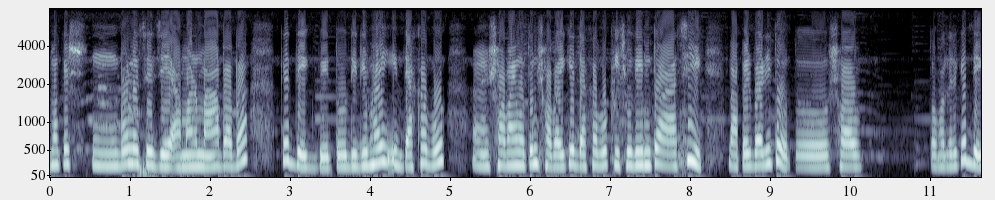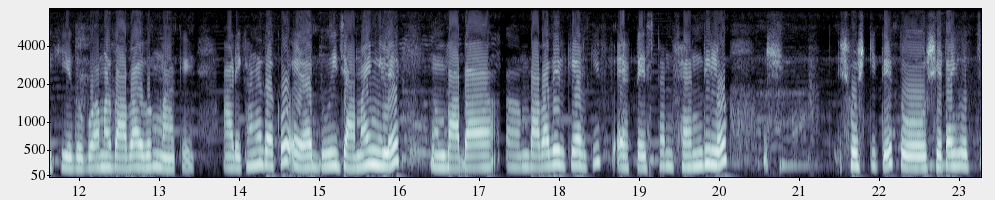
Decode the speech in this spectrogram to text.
আমাকে বলেছে যে, আমার মা বাবাকে দেখবে। তো দিদিভাই দেখাবো। সময় মতন সবাইকে দেখাবো। কিছুদিন তো আছি, বাপের বাড়ি তো তো সব তোমাদেরকে দেখিয়ে দেবো, আমার বাবা এবং মাকে। আর এখানে দেখো, এরা দুই জামাই মিলে বাবা বাবাদেরকে আর কি একটা স্ট্যান্ড ফ্যান দিল ষষ্ঠীতে। তো সেটাই হচ্ছে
